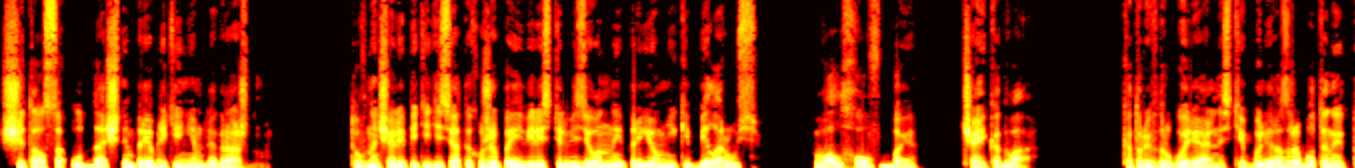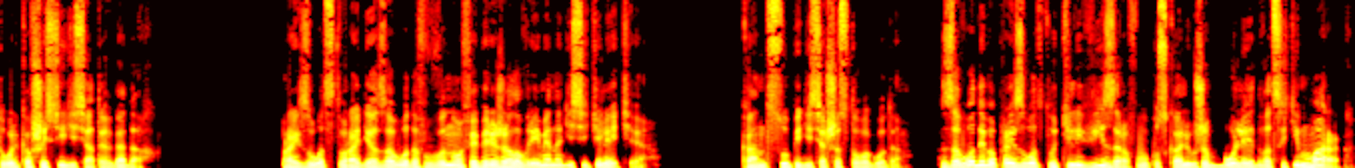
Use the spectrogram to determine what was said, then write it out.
считался удачным приобретением для граждан, то в начале 50-х уже появились телевизионные приемники «Беларусь», «Волхов-Б», «Чайка-2», которые в другой реальности были разработаны только в 60-х годах. Производство радиозаводов вновь опережало время на десятилетия. К концу 1956 года заводы по производству телевизоров выпускали уже более 20 марок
